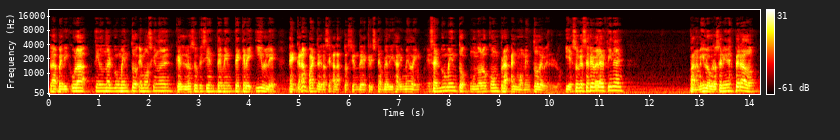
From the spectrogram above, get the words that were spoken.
la película tiene un argumento emocional que es lo suficientemente creíble, en gran parte gracias a la actuación de Christian Bale y Harry Melling. Ese argumento uno lo compra al momento de verlo. Y eso que se revela al final, para mí logró ser inesperado,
